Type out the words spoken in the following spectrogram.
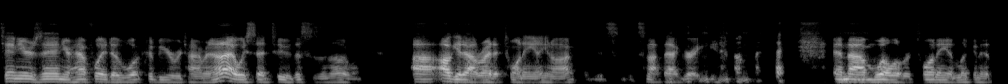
ten years in, you're halfway to what could be your retirement. And I always said too, this is another one uh, I'll get out right at 20. You know, it's it's not that great, you know. and now I'm well over 20 and looking at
